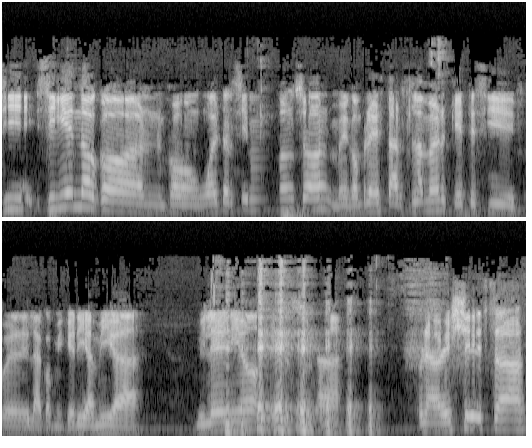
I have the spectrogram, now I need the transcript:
Si- siguiendo con, con Walter Simonson, me compré Star Slammer, que este sí fue de la comiquería amiga Milenio. Es una, una belleza.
